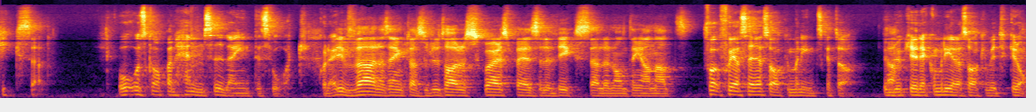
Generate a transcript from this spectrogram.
Pixel. Och, och skapa en hemsida är inte svårt. Det är Korrekt? världens enklaste. Du tar Squarespace eller Wix eller någonting annat. Får, får jag säga saker man inte ska ta? Vi Ja. brukar ju rekommendera saker vi tycker om.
